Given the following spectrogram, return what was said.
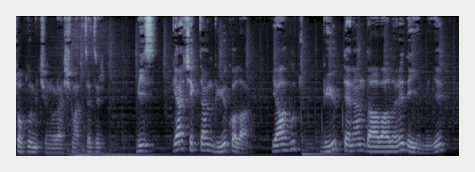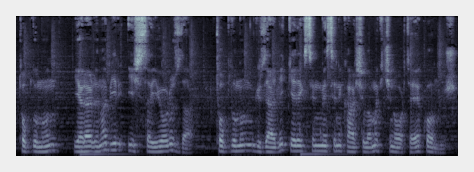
toplum için uğraşmaktadır. Biz gerçekten büyük olan yahut büyük denen davalara değinmeyi toplumun yararına bir iş sayıyoruz da toplumun güzellik gereksinmesini karşılamak için ortaya konmuş.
